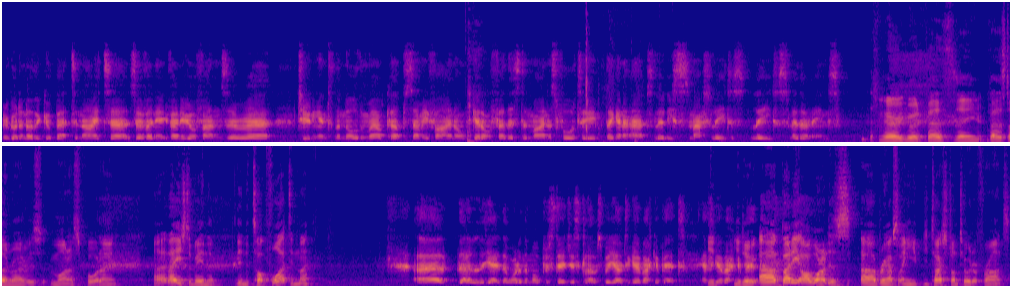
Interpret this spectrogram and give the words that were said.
We've got another good bet tonight. Uh, so if any if any of your fans are uh, tuning into the Northern Rail Cup semi-final, get on Featherstone minus 14. They're going to absolutely smash Lee to, Lee to smithereens. Very good. Featherstone, Featherstone Rovers minus fourteen. Uh, they used to be in the in the top flight, didn't they? Uh, yeah, they're one of the more prestigious clubs, but you have to go back a bit. You You, go back you a do, bit. uh, buddy. I wanted to uh, bring up something you, you touched on Tour de France.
